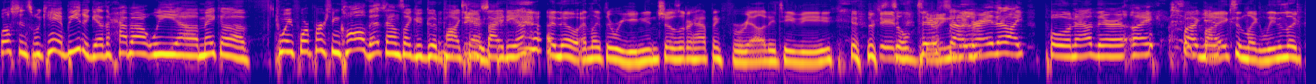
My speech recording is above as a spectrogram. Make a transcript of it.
well, since we can't be together, how about we uh, make a 24 person call? That sounds like a good podcast Dude, idea. I know, and like the reunion shows that are happening for reality TV, they're still They're doing so them. great. They're like pulling out their like fucking mics and like leading like,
